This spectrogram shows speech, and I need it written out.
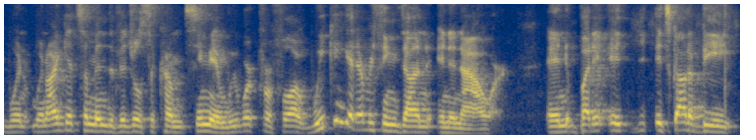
when when I get some individuals to come see me and we work for a full hour, we can get everything done in an hour. And but it, it it's got to be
